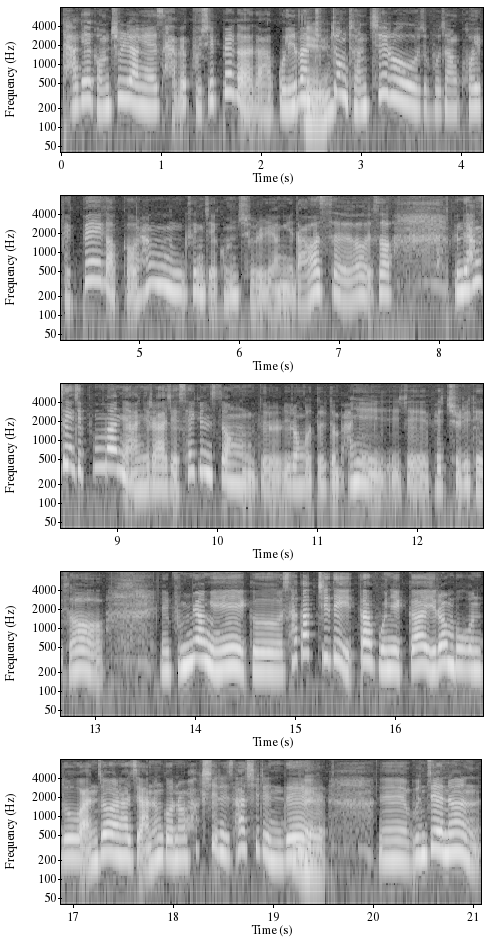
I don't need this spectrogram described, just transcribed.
닭의 검출량의 490배가 나왔고 일반 예. 축종 전체로 보자면 거의 100배에 가까운 항생제 검출량이 나왔어요. 그래서 근데 항생제뿐만이 아니라 이제 세균성들 이런 것들도 많이 이제 배출이 돼서 예, 분명히 그 사각지대에 있다 보니까 이런 부분도 안전하지 않은 거는 확실히 사실인데 예, 문제는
